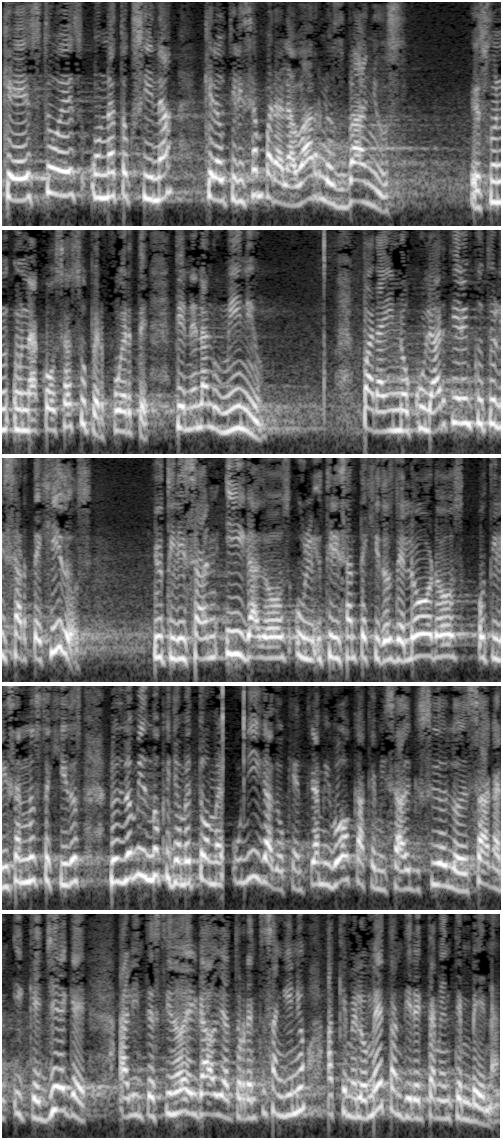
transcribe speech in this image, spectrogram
que esto es una toxina que la utilizan para lavar los baños Es una cosa súper fuerte. Tienen aluminio. Para inocular tienen que utilizar tejidos y utilizan hígados, utilizan tejidos de loros, utilizan unos tejidos. No es lo mismo que yo me tome un hígado que entre a mi boca, que mis ácidos lo deshagan y que llegue al intestino delgado y al torrente sanguíneo a que me lo metan directamente en vena.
